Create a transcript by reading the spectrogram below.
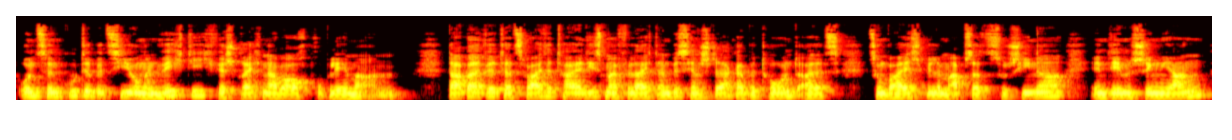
Uns sind gute Beziehungen wichtig, wir sprechen aber auch Probleme an. Dabei wird der zweite Teil diesmal vielleicht ein bisschen stärker betont als zum Beispiel im Absatz zu China, in dem Xinjiang,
